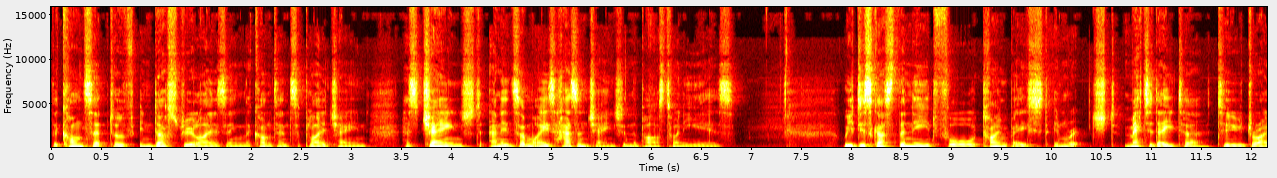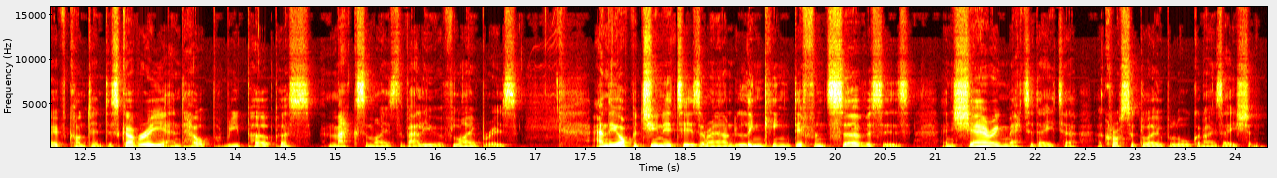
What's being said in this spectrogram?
the concept of industrializing the content supply chain has changed and in some ways hasn't changed in the past 20 years. We discussed the need for time based enriched metadata to drive content discovery and help repurpose and maximize the value of libraries, and the opportunities around linking different services and sharing metadata across a global organization.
